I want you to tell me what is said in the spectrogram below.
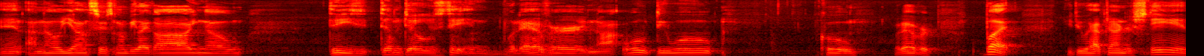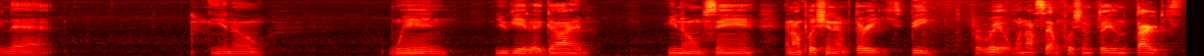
And I know youngsters gonna be like, oh, you know, these them dudes didn't whatever, and not whoop de whoop. Cool, whatever. But you do have to understand that you know, when you get a guy, you know what I'm saying, and I'm pushing them threes, be for real. When I said I'm pushing them threes in the thirties,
